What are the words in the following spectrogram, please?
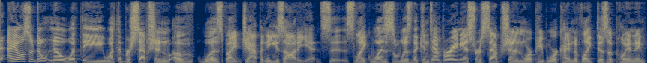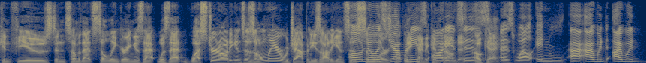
I i also don't know what the what the perception of was by japanese audiences like was was the contemporaneous reception where people were kind of like disappointed and confused and some of that still lingering is that was that western audiences only or were japanese audiences oh no, similar it's Japanese kind of confounded? audiences okay as well. In I, I would I would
